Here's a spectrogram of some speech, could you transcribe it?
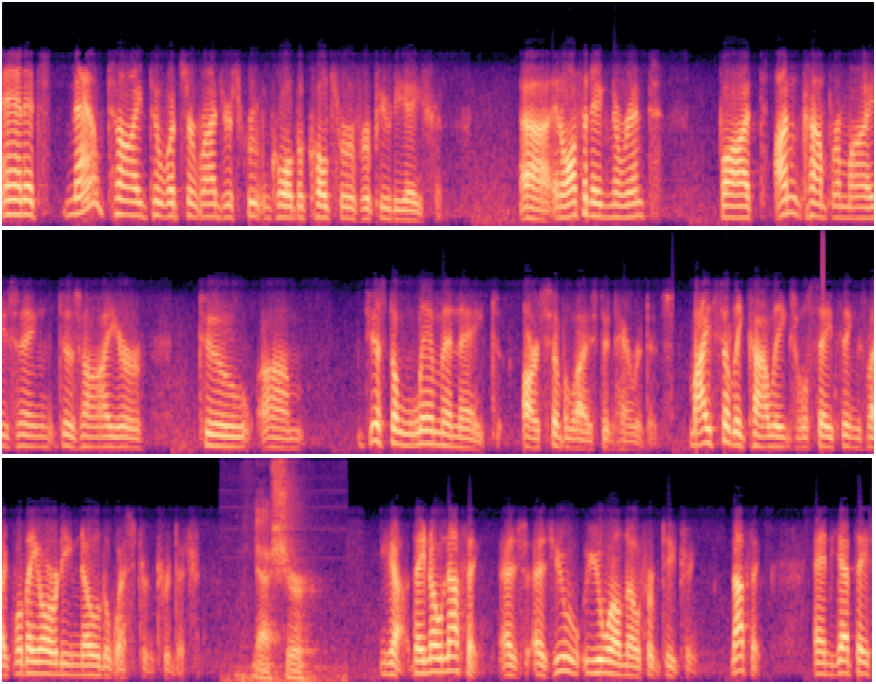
and it's now tied to what Sir Roger Scruton called the culture of repudiation. Uh, an often ignorant but uncompromising desire to um, just eliminate our civilized inheritance. My silly colleagues will say things like, well, they already know the Western tradition. Yeah, sure. Yeah, they know nothing, as, as you, you well know from teaching. Nothing. And yet they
